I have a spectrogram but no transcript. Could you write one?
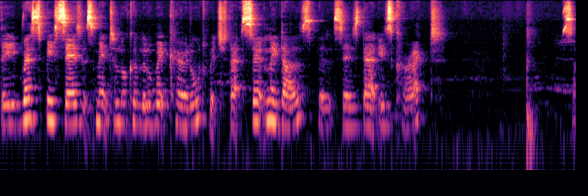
the recipe says it's meant to look a little bit curdled, which that certainly does, but it says that is correct. So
